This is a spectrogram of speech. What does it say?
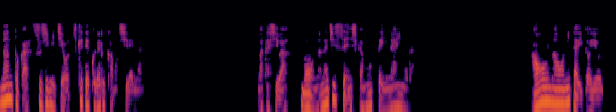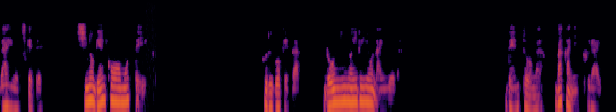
なんとか筋道をつけてくれるかもしれない。私はもう七十銭しか持っていないのだ。青馬を見たりという題をつけて、詩の原稿を持っていく。古ぼけた浪人のいるような家だ。伝統が馬鹿に暗い。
